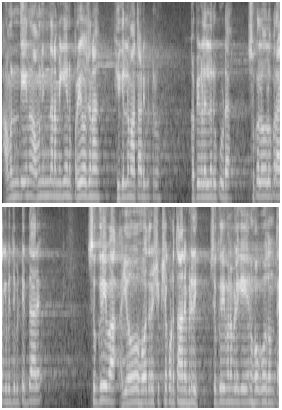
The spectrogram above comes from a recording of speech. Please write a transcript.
ಅವನದೇನು, ಅವನಿಂದ ನಮಗೇನು ಪ್ರಯೋಜನ? ಹೀಗೆಲ್ಲ ಮಾತಾಡಿಬಿಟ್ರು. ಕಪಿಗಳೆಲ್ಲರೂ ಕೂಡ ಸುಖಲೋಲುಪರಾಗಿ ಬಿದ್ದು ಬಿಟ್ಟಿದ್ದಾರೆ ಸುಗ್ರೀವ, ಅಯ್ಯೋ, ಹೋದರೆ ಶಿಕ್ಷೆ ಕೊಡ್ತಾನೆ ಬಿಡ್ರಿ. ಸುಗ್ರೀವನ ಬಳಿಗೆ ಏನು ಹೋಗೋದಂತೆ?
